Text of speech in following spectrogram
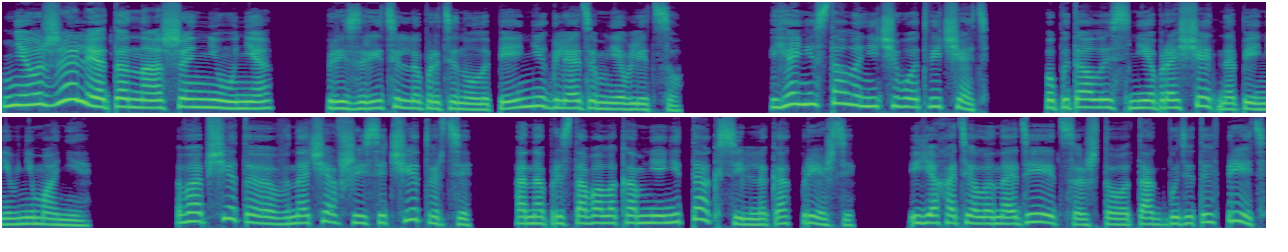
«Неужели это наша нюня?» презрительно протянула Пенни, глядя мне в лицо. Я не стала ничего отвечать, попыталась не обращать на Пенни внимания. Вообще-то, в начавшейся четверти она приставала ко мне не так сильно, как прежде, и я хотела надеяться, что так будет и впредь.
